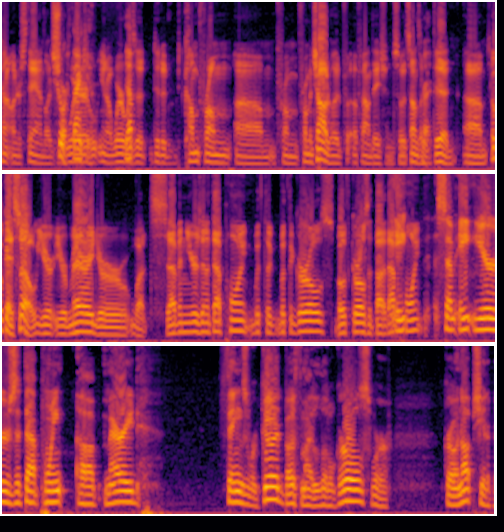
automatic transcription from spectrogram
kind of understand, like, Sure, where thank you. know where Yep. was it? Did it come from? Um, from from a childhood f- a foundation? So it sounds like it did. Um, okay, so you're you're married. You're what seven years in at that point with the with the girls, both girls at that, that Eight. point. Seven, eight years at that point, uh, married. Things were good. Both my little girls were growing up. She had a,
